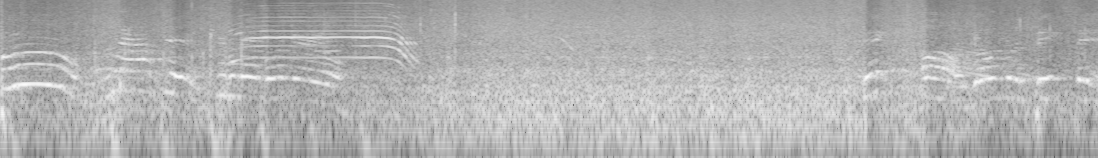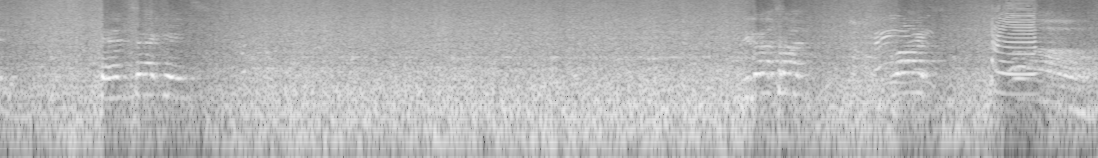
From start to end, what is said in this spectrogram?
Boom! Massive Superman bullet barrel. Big, oh, going for the big spin. 10 seconds. You got time. Right. Oh.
